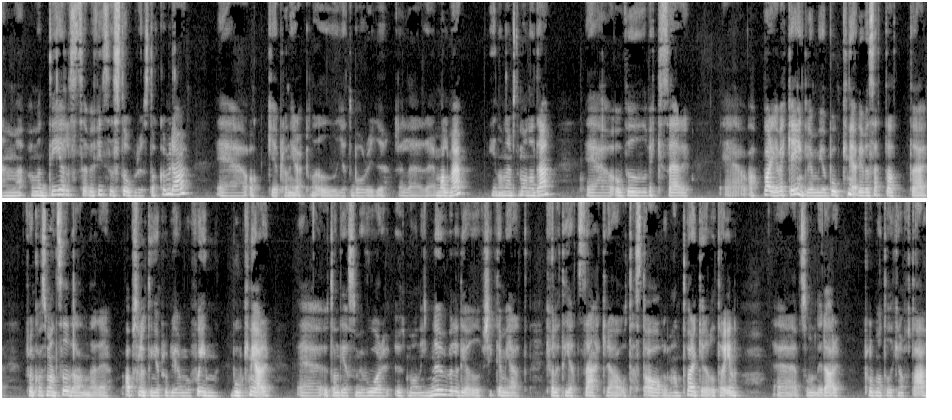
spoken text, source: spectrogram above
Um, men dels, vi finns i Storstockholm idag eh, och planerar att öppna i Göteborg eller Malmö inom de närmaste månaderna. Eh, och vi växer eh, varje vecka egentligen med bokningar. Det har vi sett att eh, från konsumentsidan är det absolut inga problem att få in bokningar. Eh, utan det som är vår utmaning nu, eller det vi är försiktiga med, är att kvalitetssäkra och testa av de hantverkare vi tar in. Eh, eftersom det är där problematiken ofta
